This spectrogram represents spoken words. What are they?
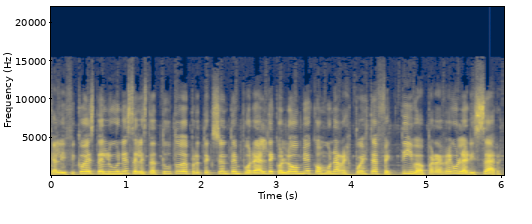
calificó este lunes el Estatuto de Protección Temporal de Colombia como una respuesta efectiva para regularizar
